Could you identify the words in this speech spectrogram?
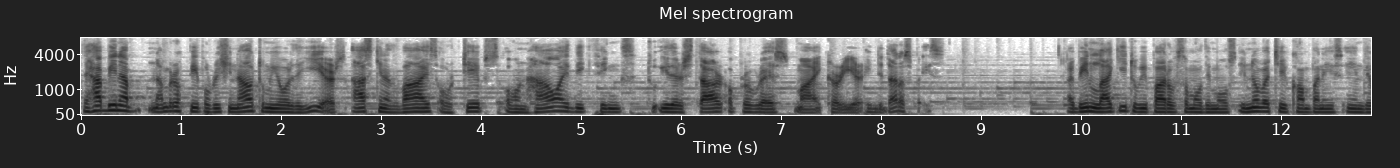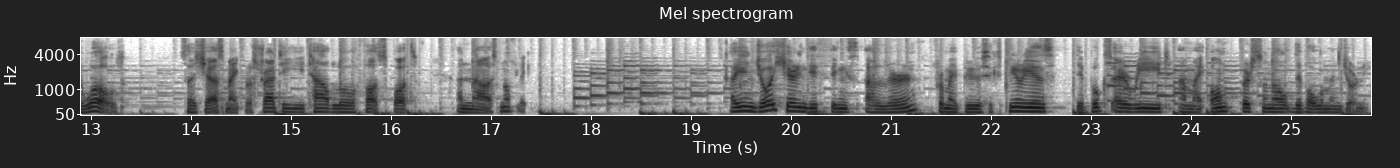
There have been a number of people reaching out to me over the years asking advice or tips on how I did things to either start or progress my career in the data space. I've been lucky to be part of some of the most innovative companies in the world, such as MicroStrategy, Tableau, ThoughtSpot, and now Snowflake. I enjoy sharing these things I learned from my previous experience, the books I read, and my own personal development journey.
